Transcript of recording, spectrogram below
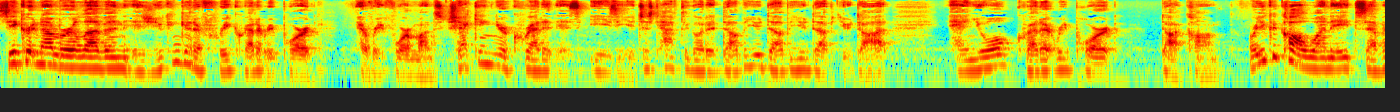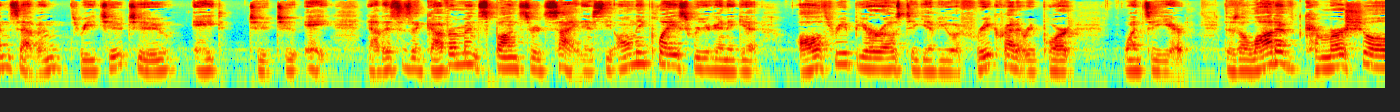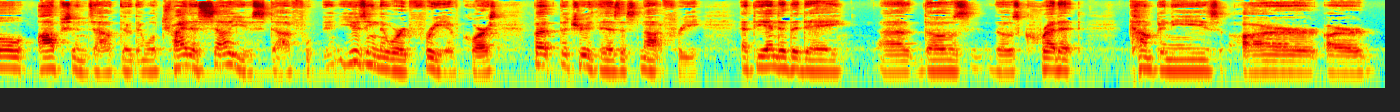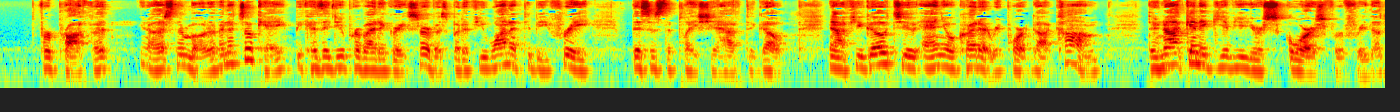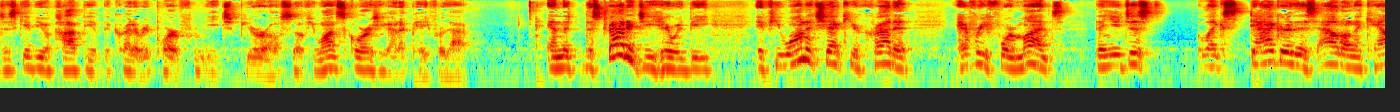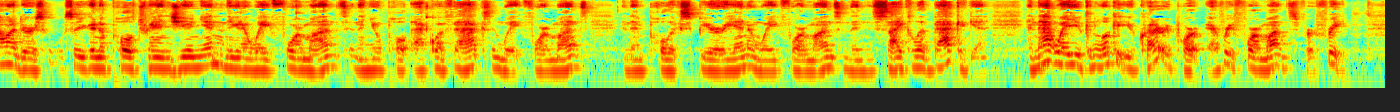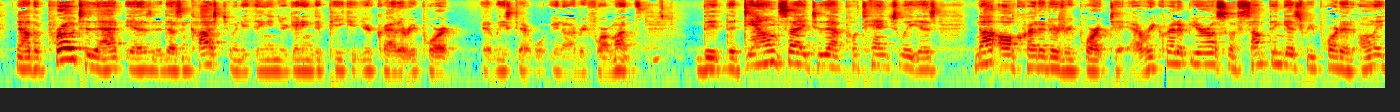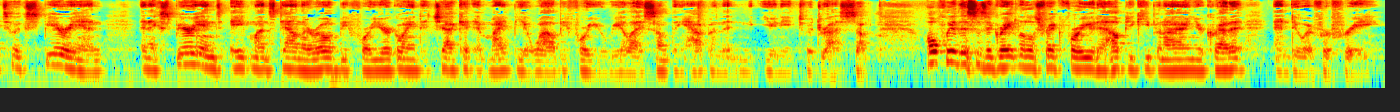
Secret number 11 is you can get a free credit report every four months. Checking your credit is easy. You just have to go to www.annualcreditreport.com or you could call 1 877 322 8228. Now, this is a government sponsored site, it's the only place where you're going to get all three bureaus to give you a free credit report once a year. There's a lot of commercial options out there that will try to sell you stuff using the word free, of course, but the truth is it's not free. At the end of the day, uh, those those credit companies are are for profit. You know, that's their motive, and it's okay because they do provide a great service. But if you want it to be free, this is the place you have to go. Now, if you go to annualcreditreport.com, they're not going to give you your scores for free. They'll just give you a copy of the credit report from each bureau. So if you want scores, you got to pay for that. And the, the strategy here would be if you want to check your credit every four months, then you just like stagger this out on a calendar. So you're going to pull TransUnion and you're going to wait four months, and then you'll pull Equifax and wait four months, and then pull Experian and wait four months, and then cycle it back again. And that way you can look at your credit report every four months for free. Now, the pro to that is it doesn't cost you anything and you're getting to peek at your credit report at least you know every four months. The, the downside to that potentially is not all creditors report to every credit bureau. So if something gets reported only to Experian and Experian's eight months down the road before you're going to check it, it might be a while before you realize something happened that you need to address. So hopefully this is a great little trick for you to help you keep an eye on your credit and do it for free.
